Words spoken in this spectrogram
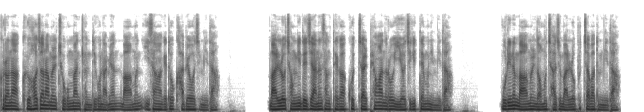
그러나 그 허전함을 조금만 견디고 나면 마음은 이상하게도 가벼워집니다. 말로 정리되지 않은 상태가 곧잘 평안으로 이어지기 때문입니다. 우리는 마음을 너무 자주 말로 붙잡아 둡니다.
